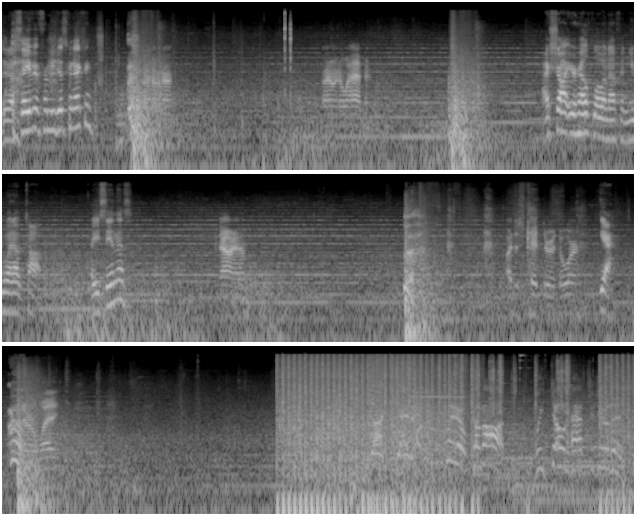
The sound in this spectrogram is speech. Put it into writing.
Did I save it from you disconnecting? I don't know. I don't know what happened. I shot your health low enough and you went up top. Are you seeing this? Now I am. I just kicked through a door. Yeah. Ran away. God damn it! Cleo, come on! We don't have to do this!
